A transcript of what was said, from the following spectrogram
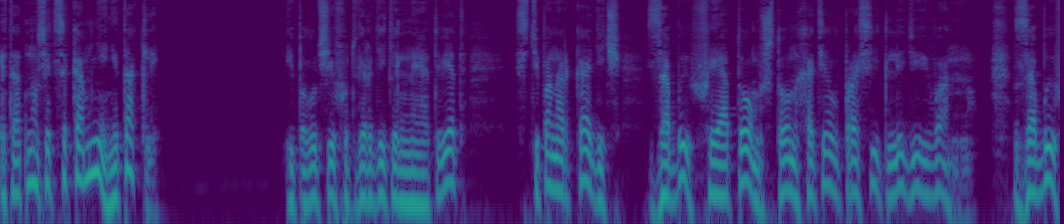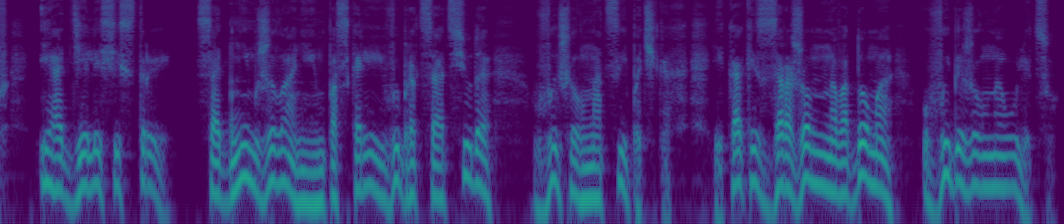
Это относится ко мне, не так ли? И, получив утвердительный ответ, Степан Аркадьич, забыв и о том, что он хотел просить Лидию Ивановну, забыв и о деле сестры, с одним желанием поскорее выбраться отсюда, вышел на цыпочках и, как из зараженного дома, выбежал на улицу.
